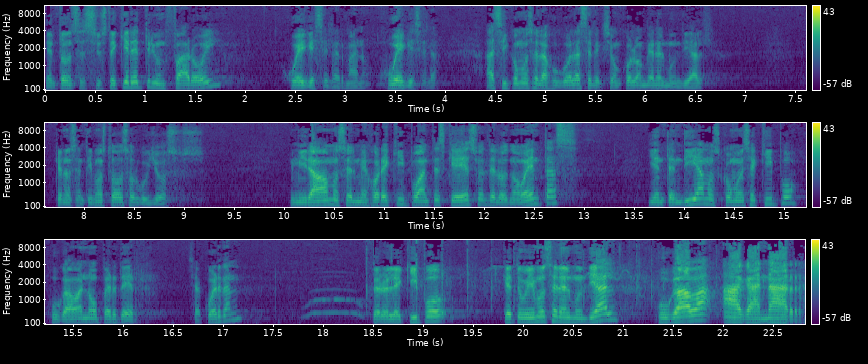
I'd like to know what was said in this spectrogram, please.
Entonces, si usted quiere triunfar hoy, juéguesela, hermano, juéguesela. Así como se la jugó la selección Colombia en el Mundial, que nos sentimos todos orgullosos. Y mirábamos el mejor equipo antes que eso, el de los noventas, y entendíamos cómo ese equipo jugaba a no perder. ¿Se acuerdan? Pero el equipo que tuvimos en el Mundial jugaba a ganar.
